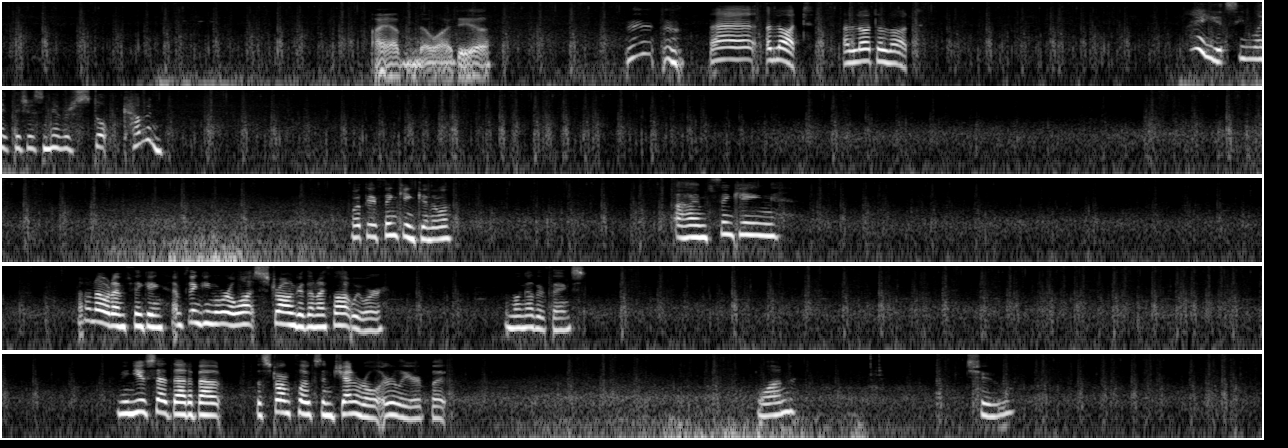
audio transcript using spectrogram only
I have no idea. Mm -mm. Uh, a lot. A lot, a lot. Hey, it seemed like they just never stopped coming. What are you thinking, Kinoa? I'm thinking don't know what I'm thinking. I'm thinking we're a lot stronger than I thought we were. Among other things. I mean, you said that about the Stormcloaks in general earlier, but... One. Two.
